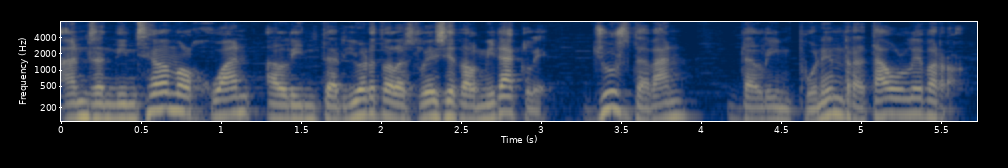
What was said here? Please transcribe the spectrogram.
ens endinsem amb el Juan a l'interior de l'Església del Miracle, just davant de l'imponent retaule barroc.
